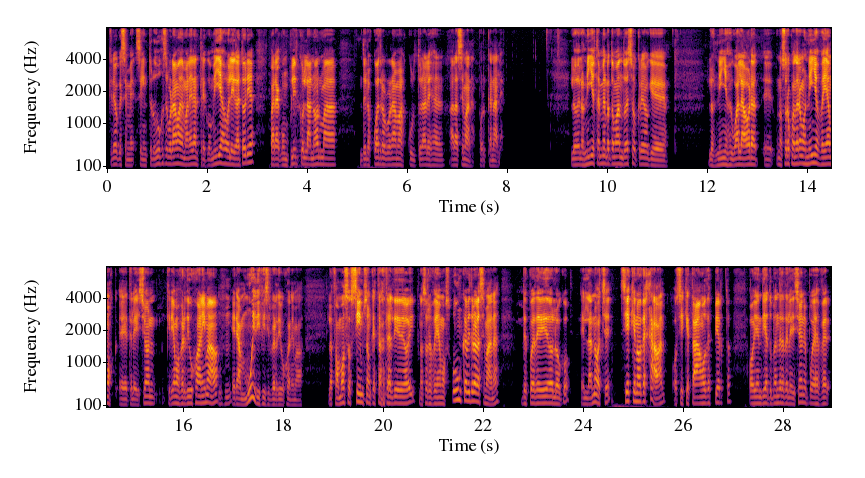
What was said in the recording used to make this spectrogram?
creo que se, me- se introdujo ese programa de manera entre comillas obligatoria para cumplir con la norma de los cuatro programas culturales a, a la semana por canales. Lo de los niños también retomando eso, creo que los niños igual ahora, eh, nosotros cuando éramos niños veíamos eh, televisión, queríamos ver dibujos animados, era muy difícil ver dibujos animados. Los famosos Simpsons que están hasta el día de hoy, nosotros veíamos un capítulo a la semana, después de Video Loco, en la noche, si es que nos dejaban, o si es que estábamos despiertos. Hoy en día tú prendes la televisión y puedes ver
